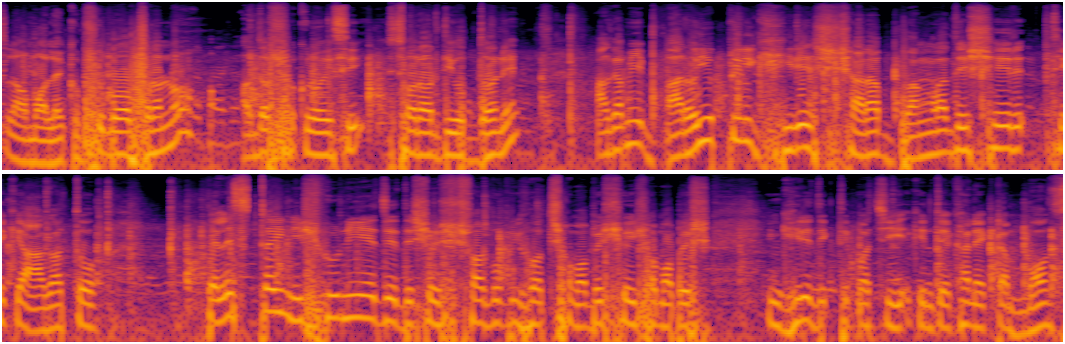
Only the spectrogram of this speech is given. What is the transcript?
আসসালামু আলাইকুম। শুভ অপরাহ্ন। দর্শক রয়েছি সরারদি উদ্যানে। আগামী বারোই এপ্রিল ঘিরে সারা বাংলাদেশের থেকে আগত প্যালেস্টাইন ইস্যু নিয়ে যে দেশের সর্ববৃহৎ সমাবেশ সেই সমাবেশ ঘিরে দেখতে পাচ্ছি। কিন্তু এখানে একটা মঞ্চ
